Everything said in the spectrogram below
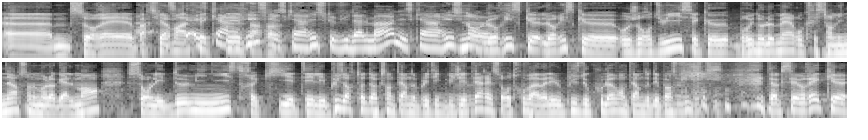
euh, serait particulièrement est-ce affecté qu'il y a un risque, par. Risque vu d'Allemagne? Est-ce qu'il y a un risque Non, le risque, le risque euh, aujourd'hui, c'est que Bruno Le Maire ou Christian Lindner, son homologue allemand, sont les deux ministres qui étaient les plus orthodoxes en termes de politique budgétaire et se retrouvent à avaler le plus de couleuvres en termes de dépenses publiques. Donc c'est vrai que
